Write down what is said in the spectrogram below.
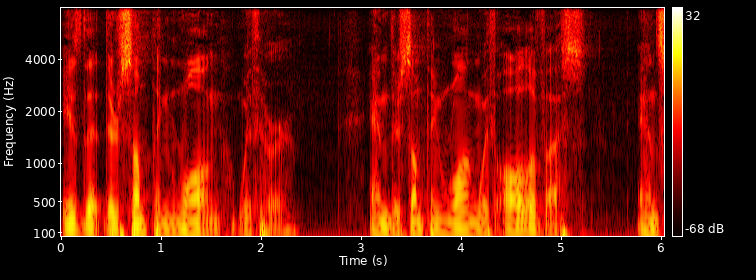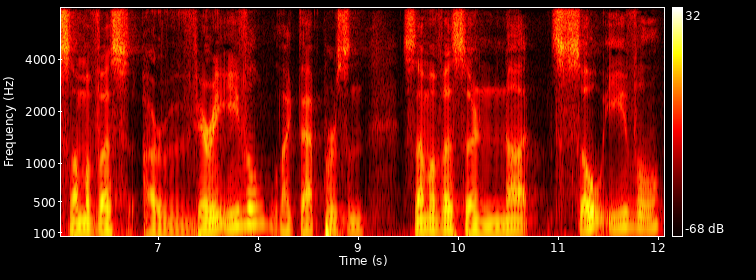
is that there's something wrong with her. And there's something wrong with all of us. And some of us are very evil, like that person. Some of us are not so evil.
